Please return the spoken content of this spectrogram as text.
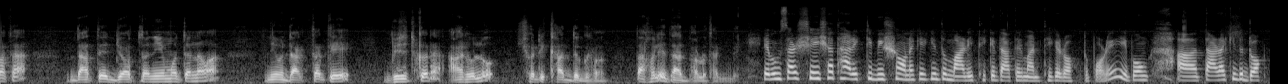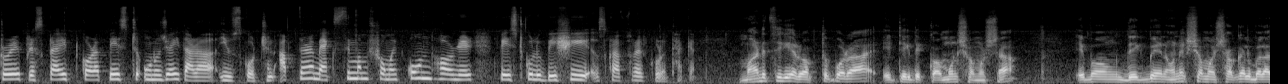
কথা, দাঁতের যত্ন নিয়মিত নেওয়া, নিয়মিত ডাক্তারকে ভিজিট করা, আর হলো সঠিক খাদ্য গ্রহণ। তাহলে দাঁত ভালো থাকবে। এবং স্যার সেই সাথে আরেকটি বিষয় অনেকের কিন্তু মাড়ি থেকে দাঁতের মাড়ি থেকে রক্ত পড়ে এবং তারা কিন্তু ডক্টরের প্রেসক্রাইব করা পেস্ট অনুযায়ী তারা ইউজ করছেন। আপনারা ম্যাক্সিমাম সময় কোন ধরনের পেস্টগুলো বেশি সাবস্ক্রাইব করে থাকেন? মাটি থেকে রক্ত পড়া এটি একটি কমন সমস্যা এবং দেখবেন অনেক সময় সকালবেলা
